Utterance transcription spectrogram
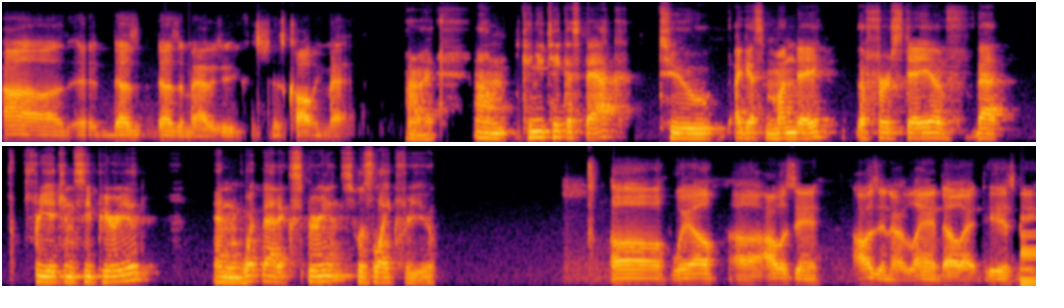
Uh, it doesn't doesn't matter. You can just call me Matt. All right. Um, can you take us back to I guess Monday, the first day of that free agency period, and what that experience was like for you? Uh, well, uh, I was in I was in Orlando at Disney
